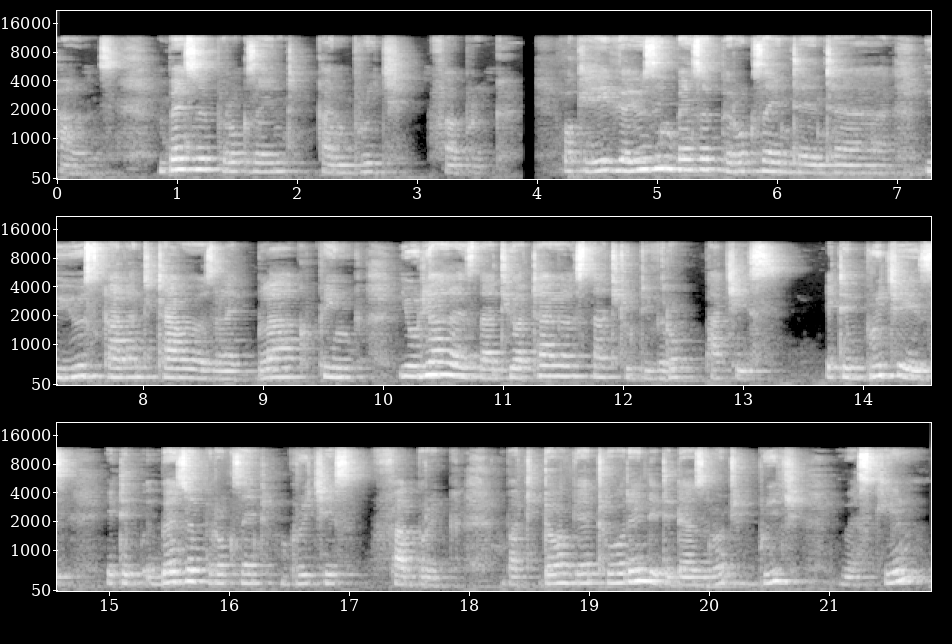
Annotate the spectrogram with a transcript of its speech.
hands. Benzoyl peroxide can breach fabric. Okay, if you are using benzoyl peroxide and uh, you use colored towels like black, pink, you realize that your towel starts to develop patches. It breaches. It benzoyl peroxide breaches fabric. But don't get worried, it does not breach your skin.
